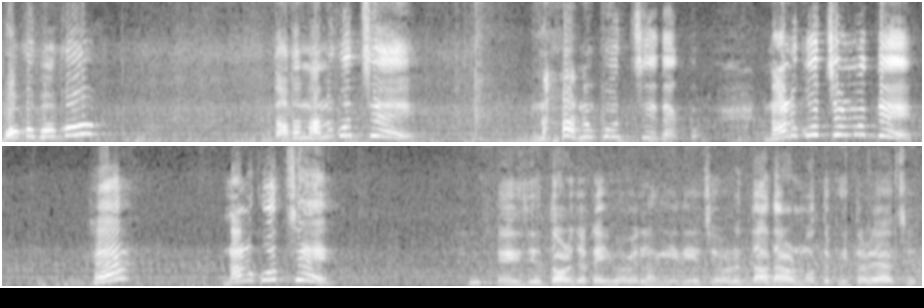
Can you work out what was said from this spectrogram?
বকো বকো। দাদা, নানু করছে? নানু করছে, দেখো। নানু করছে ওর মধ্যে? হ্যাঁ? নানু করছে? এই যে দরজাটা এইভাবে লাগিয়ে দিয়েছে, ওর দাদা ওর মধ্যে ভিতরে আছে।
